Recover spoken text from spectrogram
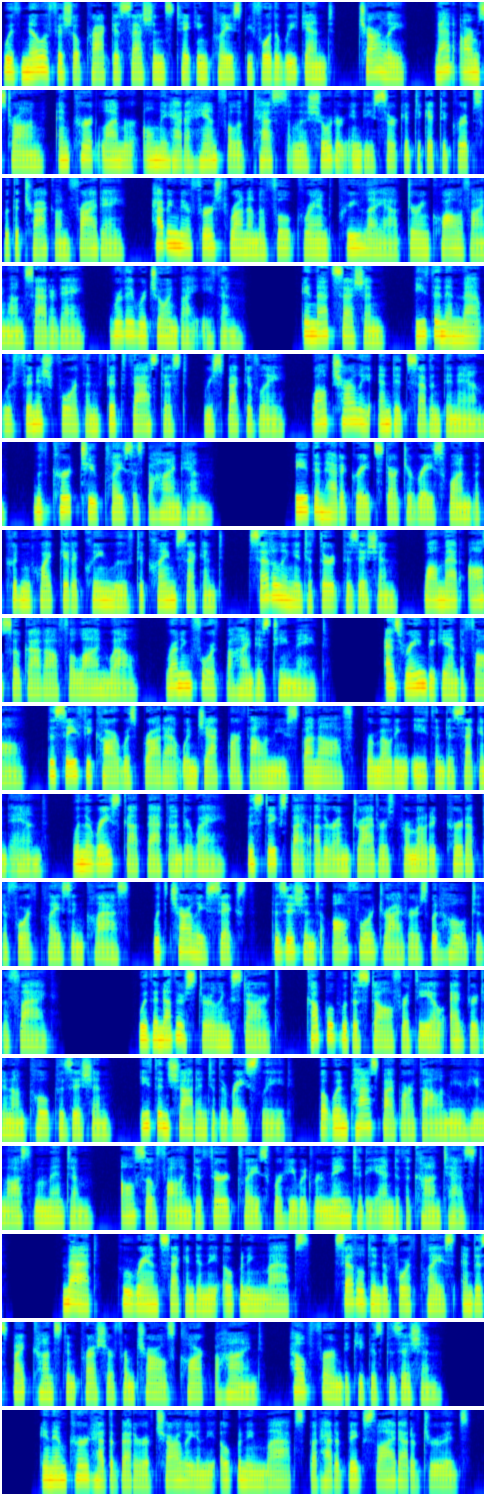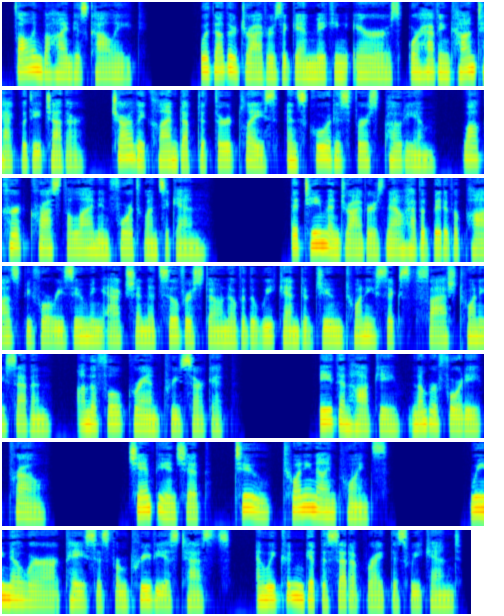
With no official practice sessions taking place before the weekend, Charlie, Matt Armstrong and Kurt Limer only had a handful of tests on the shorter Indy circuit to get to grips with the track on Friday, having their first run on the full Grand Prix layout during qualifying on Saturday, where they were joined by Ethan. In that session, Ethan and Matt would finish fourth and fifth fastest, respectively, while Charlie ended seventh in AM, with Kurt two places behind him. Ethan had a great start to race one but couldn't quite get a clean move to claim second, settling into third position, while Matt also got off the line well, running fourth behind his teammate. As rain began to fall, the safety car was brought out when Jack Bartholomew spun off, promoting Ethan to second and, when the race got back underway, mistakes by other M drivers promoted Kurt up to fourth place in class, with Charlie sixth, positions all four drivers would hold to the flag. With another sterling start, coupled with a stall for Theo Edgerton on pole position, Ethan shot into the race lead, but when passed by Bartholomew, he lost momentum, also falling to third place where he would remain to the end of the contest. Matt, who ran second in the opening laps, settled into fourth place and, despite constant pressure from Charles Clark behind, held firm to keep his position. In M. Kurt had the better of Charlie in the opening laps but had a big slide out of Druids, falling behind his colleague. With other drivers again making errors or having contact with each other, Charlie climbed up to third place and scored his first podium, while Kurt crossed the line in fourth once again. The team and drivers now have a bit of a pause before resuming action at Silverstone over the weekend of June 26 27 on the full Grand Prix circuit. Ethan Hawkey, number 40, Pro. Championship, 2, 29 points. We know where our pace is from previous tests, and we couldn't get the setup right this weekend.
